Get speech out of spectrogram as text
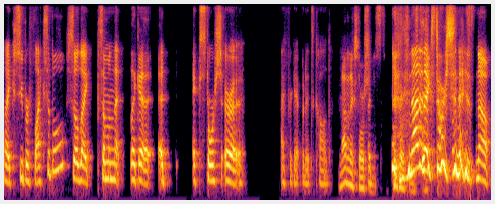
like super flexible so like someone that like a, a extortion or a i forget what it's called. Not an extortionist. not an extortionist no.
